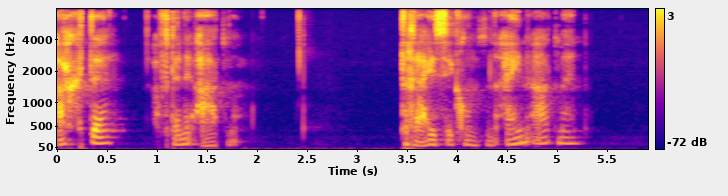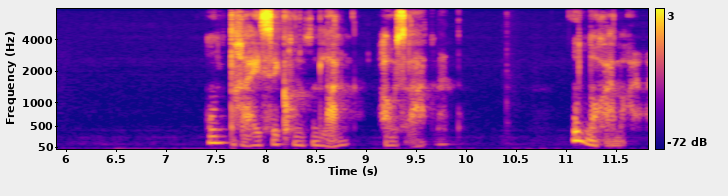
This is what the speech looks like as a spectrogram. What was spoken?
achte auf deine Atmung. Drei Sekunden einatmen und drei Sekunden lang ausatmen. Und noch einmal.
